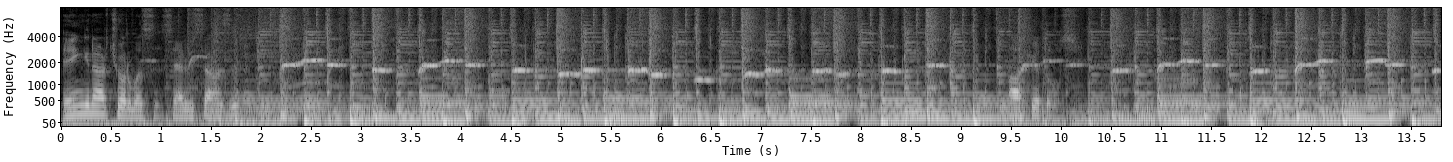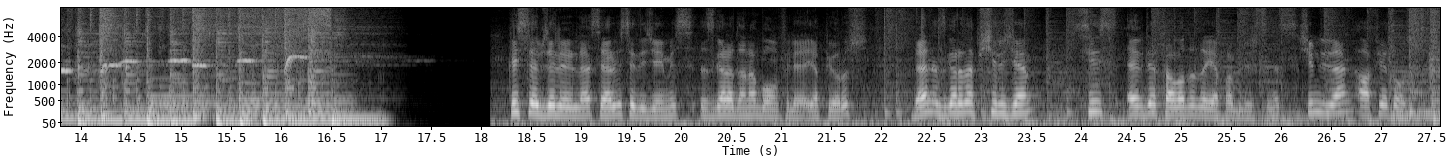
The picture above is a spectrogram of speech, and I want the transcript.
Enginar çorbası servise hazır. Afiyet olsun. Kış sebzeleriyle servis edeceğimiz ızgara dana bonfile yapıyoruz. Ben ızgarada pişireceğim. Siz evde tavada da yapabilirsiniz. Şimdiden afiyet olsun.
